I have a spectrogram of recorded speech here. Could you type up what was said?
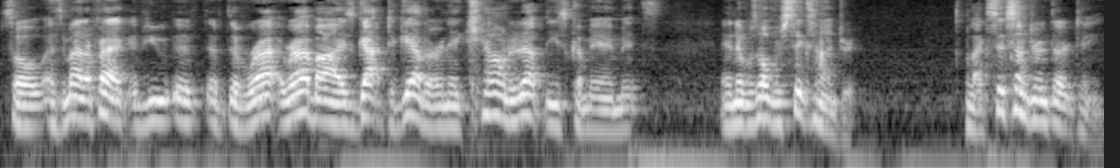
so as a matter of fact if you if, if the ra- rabbis got together and they counted up these commandments and it was over 600 like 613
